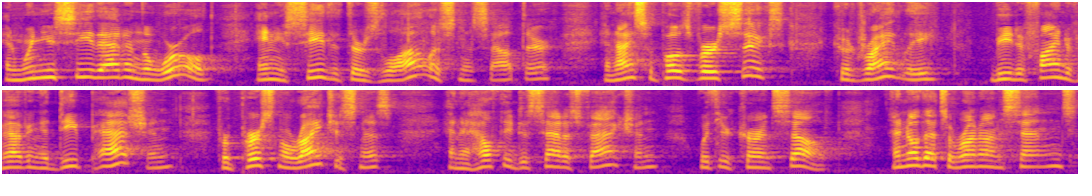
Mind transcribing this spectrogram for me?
And when you see that in the world and you see that there's lawlessness out there, and I suppose verse 6 could rightly be defined of having a deep passion for personal righteousness and a healthy dissatisfaction with your current self. I know that's a run on sentence.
